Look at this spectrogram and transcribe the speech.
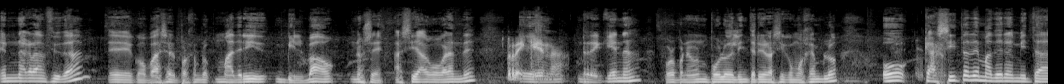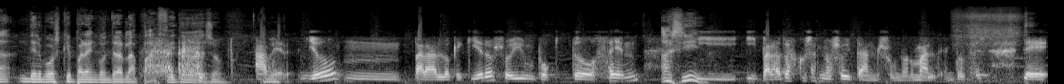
en una gran ciudad, eh, como va a ser, por ejemplo, Madrid, Bilbao, no sé, así algo grande. Requena. Eh, Requena, por poner un pueblo del interior así como ejemplo. O casita de madera en mitad del bosque para encontrar la paz y todo eso. A ver, yo mm, para lo que quiero soy un poquito zen Ah, sí. y, y para otras cosas no soy tan subnormal. Entonces, eh,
